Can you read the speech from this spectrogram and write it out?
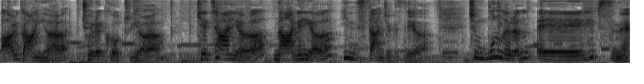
argan yağı, çörek otu yağı, keten yağı, nane yağı, hindistan cevizi yağı. Şimdi bunların eee, hepsini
